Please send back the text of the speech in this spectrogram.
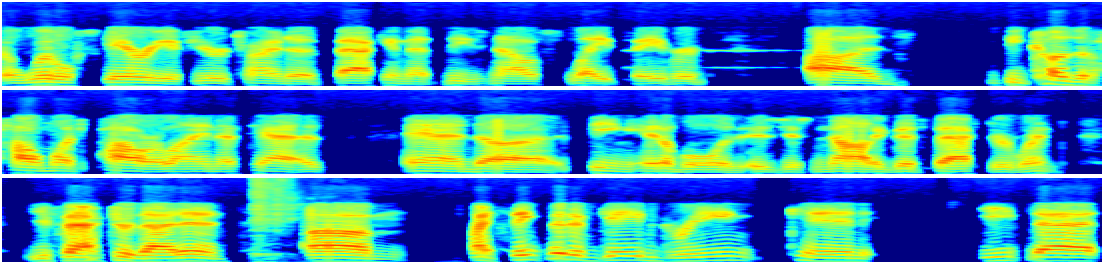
a little scary if you're trying to back him at these now slight favorite odds because of how much power Lainez has, and uh, being hittable is, is, just not a good factor when you factor that in. Um, I think that if Gabe Green can eat that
